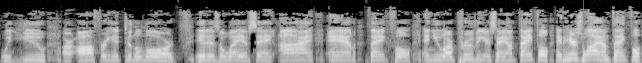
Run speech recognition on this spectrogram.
When you are offering it to the Lord, it is a way of saying, I am thankful. And you are proving you're saying, I'm thankful, and here's why I'm thankful.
